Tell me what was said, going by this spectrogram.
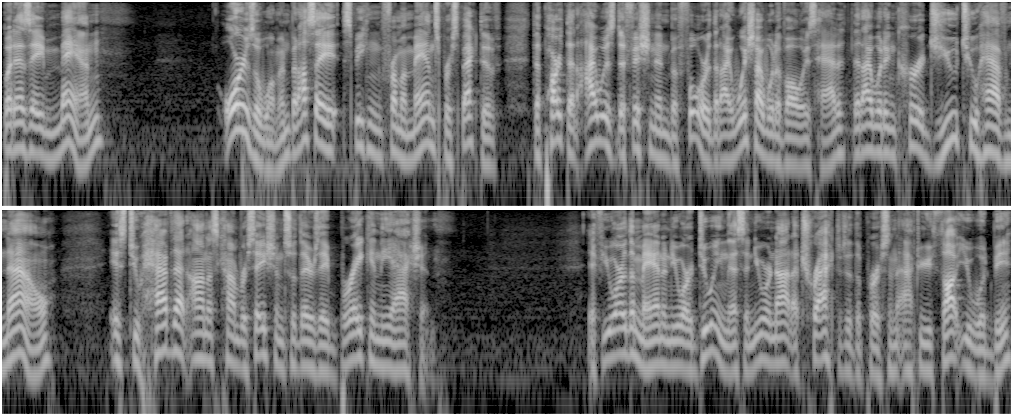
But as a man, or as a woman, but I'll say, speaking from a man's perspective, the part that I was deficient in before that I wish I would have always had, that I would encourage you to have now, is to have that honest conversation so there's a break in the action. If you are the man and you are doing this and you are not attracted to the person after you thought you would be,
